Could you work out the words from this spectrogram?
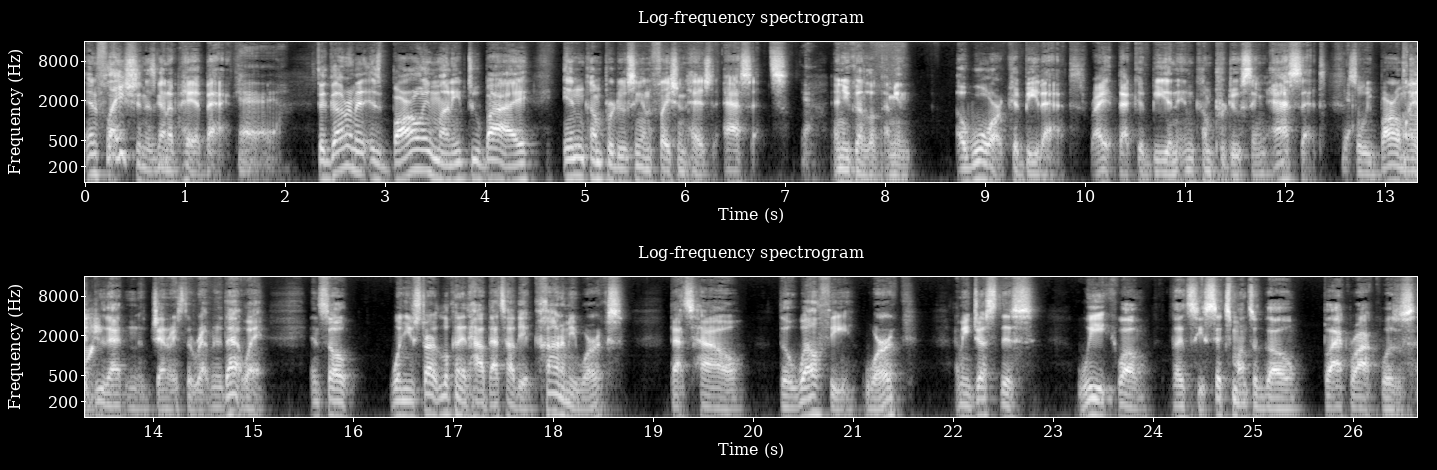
Inflation is going to pay it back. yeah, yeah, yeah. The government is borrowing money to buy income producing inflation hedged assets. Yeah. And you can look, I mean, a war could be that, right? That could be an income producing asset. Yeah. So we borrow money to do that and it generates the revenue that way. And so when you start looking at how that's how the economy works, that's how the wealthy work. I mean, just this week, well, let's see, six months ago, BlackRock was,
